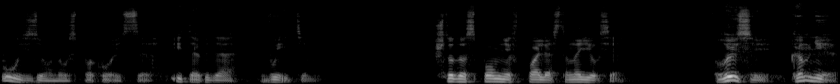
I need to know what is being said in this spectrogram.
Пусть зона успокоится, и тогда выйдем. Что-то вспомнив, Паля остановился. «Лысый, ко мне!»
